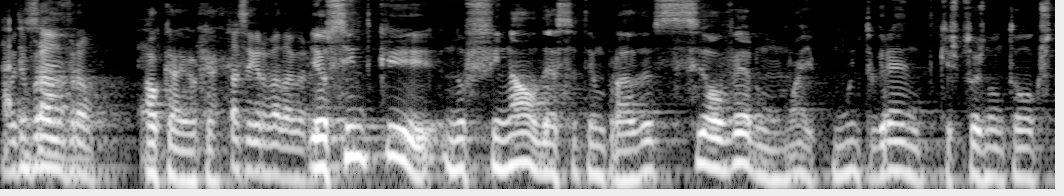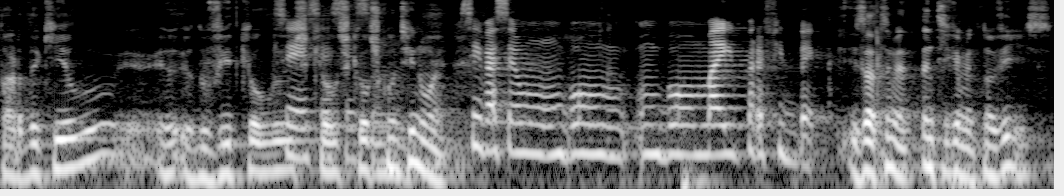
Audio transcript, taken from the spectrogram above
Ah, temporada já. de verão. É. Ok, ok. Está a ser gravada agora. Eu sinto que no final dessa temporada, se houver um hype muito grande que as pessoas não estão a gostar daquilo, eu, eu duvido que eles, Sim, que sim, eles, sim, que eles continuem. Sim, vai ser um bom, um bom meio para feedback. Exatamente. Antigamente não havia isso.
